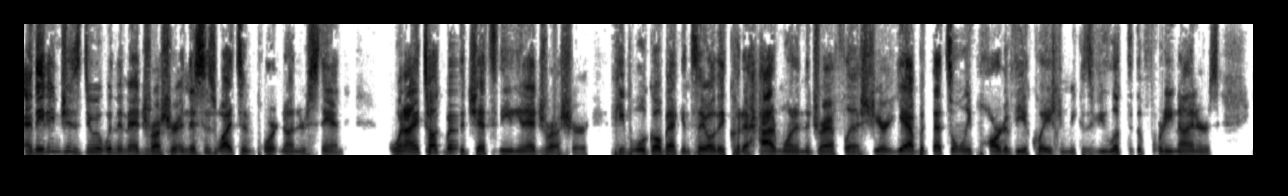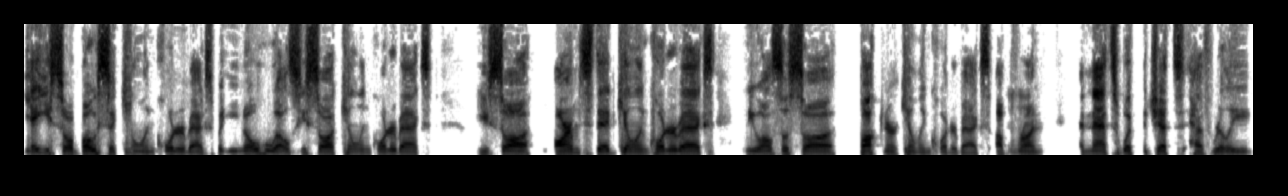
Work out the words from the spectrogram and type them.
And they didn't just do it with an edge rusher. And this is why it's important to understand. When I talk about the Jets needing an edge rusher, people will go back and say, oh, they could have had one in the draft last year. Yeah, but that's only part of the equation because if you looked at the 49ers, yeah, you saw Bosa killing quarterbacks, but you know who else you saw killing quarterbacks? You saw Armstead killing quarterbacks, and you also saw Buckner killing quarterbacks mm-hmm. up front. And that's what the Jets have really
